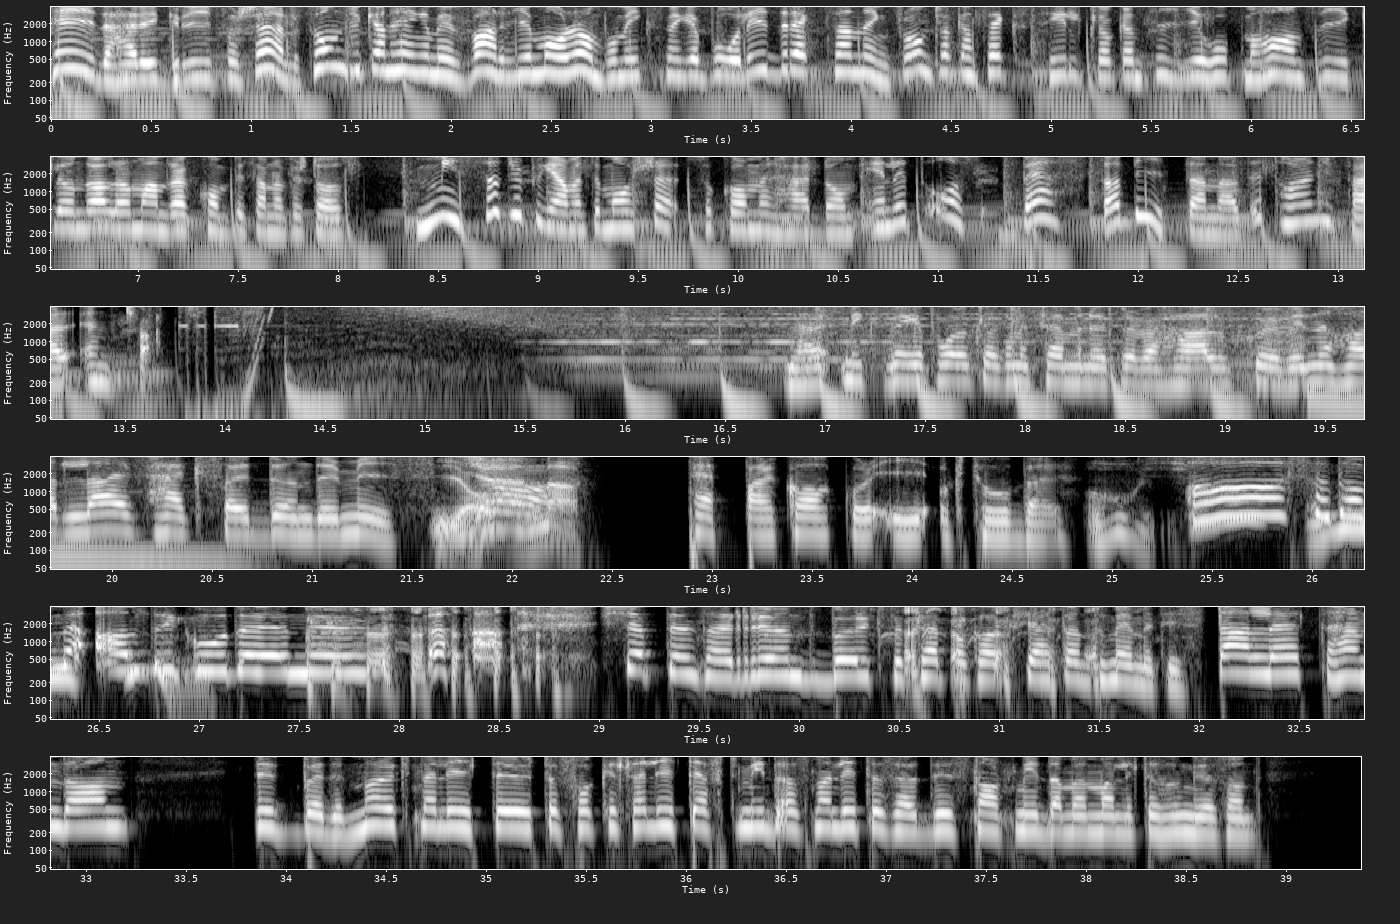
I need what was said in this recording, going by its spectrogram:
Hej, det här är Gry Forssell som du kan hänga med varje morgon på Mix Megapol i direktsändning från klockan 6 till klockan 10 ihop med Hans Wiklund och alla de andra kompisarna förstås. Missade du programmet i morse så kommer här de enligt oss bästa bitarna. Det tar ungefär en kvart. Det här är Mix Megapol och klockan är fem minuter över halv sju. Vill ni ha ett lifehack för dundermys? Gärna. Pepparkakor i oktober. Oj. Åh, så de är aldrig godare än nu. Köpte en sån här rund burk för pepparkakshjärtan, tog med mig till stallet häromdagen. Det började mörkna lite ut och folk är så här lite eftermiddag, så man lite så här, det är snart middag men man är lite hungrig och sånt.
